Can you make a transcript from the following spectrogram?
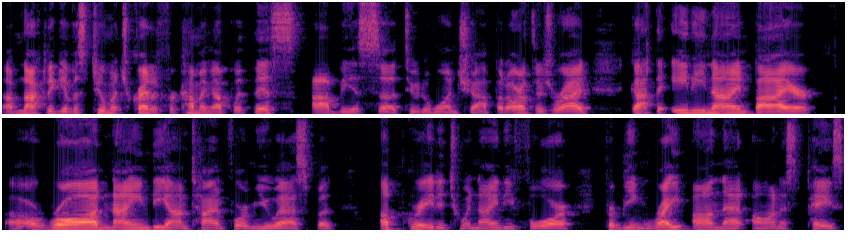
I'm not going to give us too much credit for coming up with this obvious uh, two to one shot, but Arthur's ride got the 89 Beyer, uh, a raw 90 on Timeform US, but upgraded to a 94 for being right on that honest pace.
